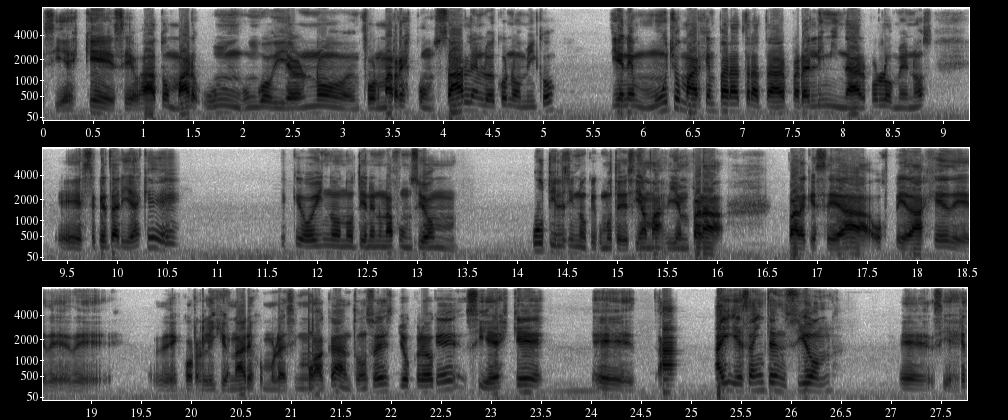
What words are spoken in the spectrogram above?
si es que se va a tomar un, un, gobierno en forma responsable en lo económico, tiene mucho margen para tratar, para eliminar por lo menos eh, secretarías que, que hoy no, no tienen una función útil, sino que, como te decía, más bien para, para que sea hospedaje de, de, correligionarios, como le decimos acá. Entonces, yo creo que si es que eh, hay esa intención, eh, si es que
